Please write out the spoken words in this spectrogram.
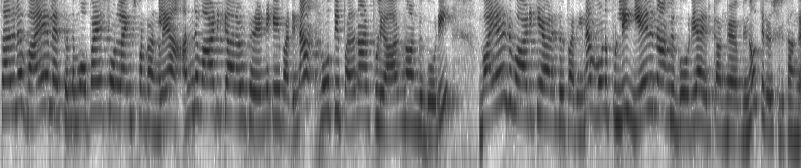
ஸோ அதில் வயர்லெஸ் அந்த மொபைல் ஃபோன்லாம் யூஸ் பண்ணுறாங்க இல்லையா? அந்த வாடிக்கையாளர்கள் எண்ணிக்கை பார்த்தீங்கன்னா நூற்றி பதினாறு புள்ளி ஆறு நான்கு கோடி. வயர்டு வாடிக்கையாளர்கள் பார்த்தீங்கன்னா மூணு புள்ளி ஏழு நான்கு கோடியாக இருக்காங்க அப்படின்னும் தெரிவிச்சிருக்காங்க.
